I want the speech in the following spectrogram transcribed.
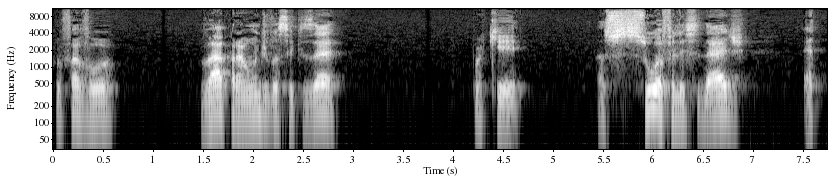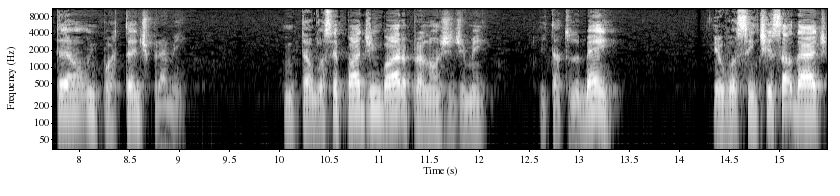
Por favor, vá para onde você quiser, porque a sua felicidade é tão importante para mim. Então você pode ir embora para longe de mim. E tá tudo bem. Eu vou sentir saudade.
